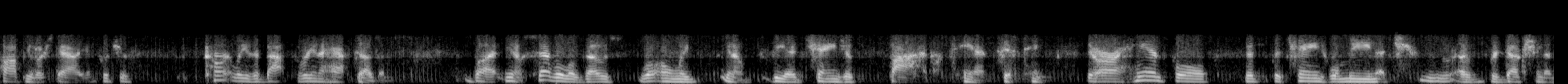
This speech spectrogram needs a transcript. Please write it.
popular stallions, which is currently is about three and a half dozen. But, you know, several of those will only, you know, be a change of five 10, 15. there are a handful that the change will mean a, a reduction of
